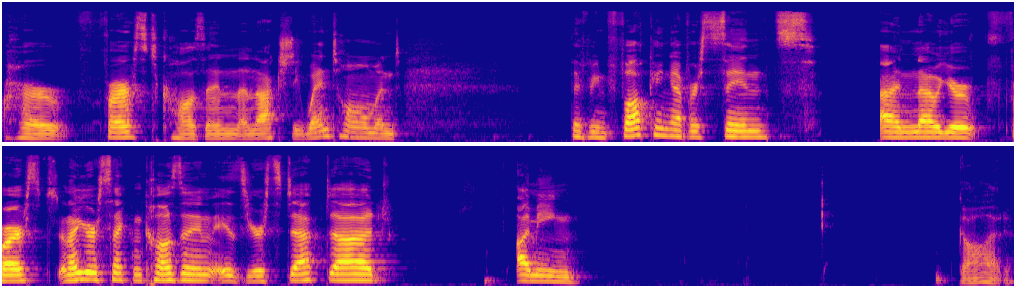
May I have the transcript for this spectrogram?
her first cousin and actually went home and they've been fucking ever since. And now your first, now your second cousin is your stepdad. I mean, God,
